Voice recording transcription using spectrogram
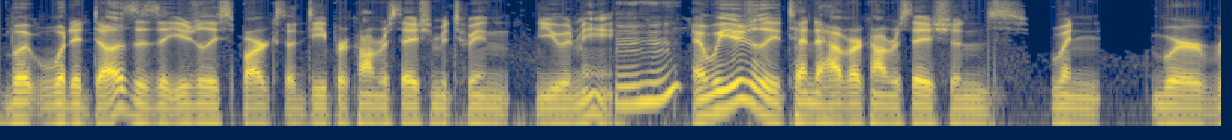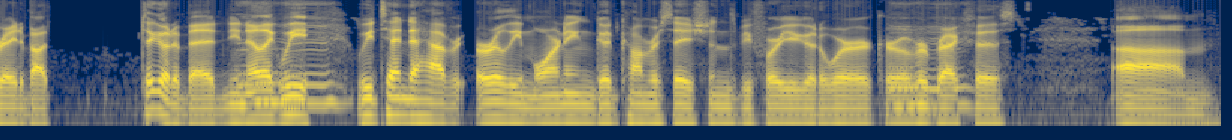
But what it does is it usually sparks a deeper conversation between you and me. Mm-hmm. And we usually tend to have our conversations when we're right about to go to bed. You know, like we Mhm. we tend to have early morning good conversations before you go to work or over Mhm. breakfast. Um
